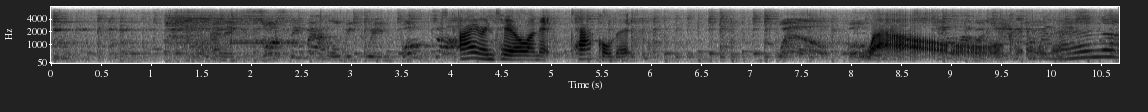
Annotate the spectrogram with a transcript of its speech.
An exhausting battle between both sides. Iron Tail and it tackled it. Well, both Wow, still have a chance to okay then. What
